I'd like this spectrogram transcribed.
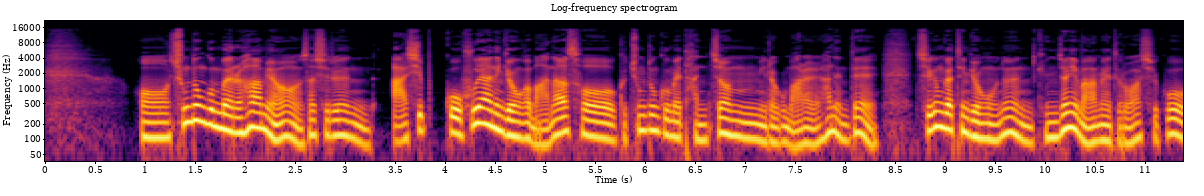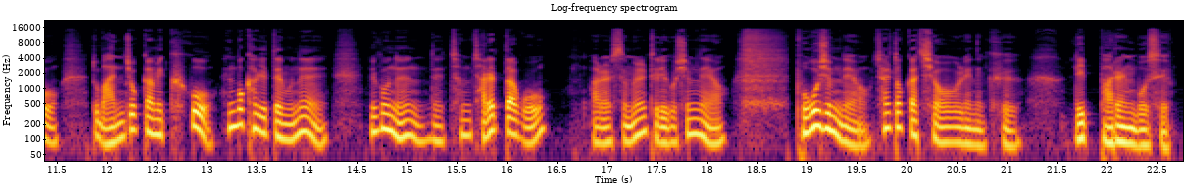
어, 충동 구매를 하면 사실은 아쉽고 후회하는 경우가 많아서 그 충동 구매 단점이라고 말을 하는데, 지금 같은 경우는 굉장히 마음에 들어 하시고, 또 만족감이 크고 행복하기 때문에, 이거는, 네, 참 잘했다고 말씀을 드리고 싶네요. 보고 싶네요. 찰떡같이 어울리는 그 lip 바른 모습.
